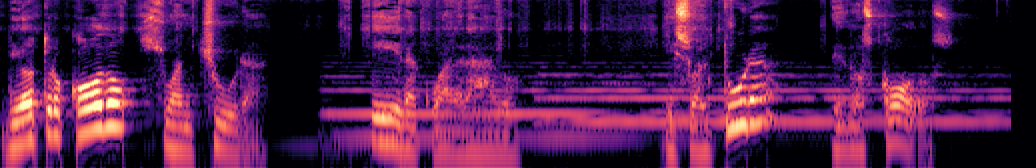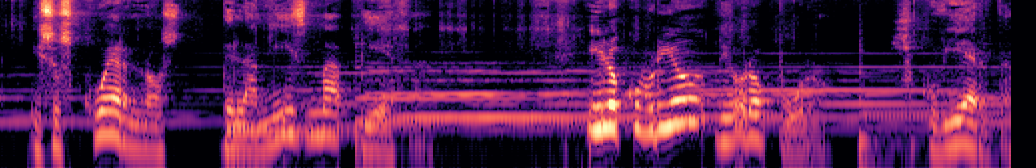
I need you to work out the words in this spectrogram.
de otro codo su anchura, era cuadrado, y su altura de dos codos, y sus cuernos de la misma pieza. Y lo cubrió de oro puro, su cubierta,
